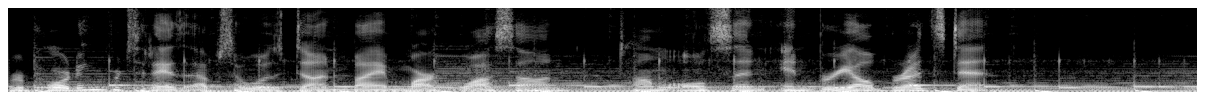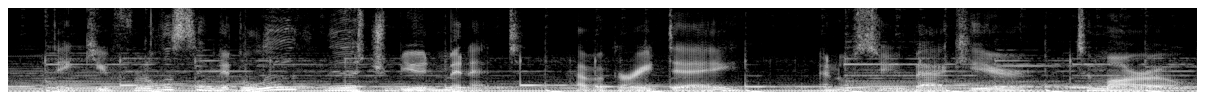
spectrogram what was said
Reporting for today's episode was done by Mark Wasson, Tom Olson, and Brielle Bredsten. Thank you for listening to Duluth News Tribune Minute. Have a great day, and we'll see you back here tomorrow.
